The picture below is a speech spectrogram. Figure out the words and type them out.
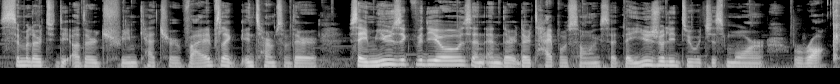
similar to the other Dreamcatcher vibes, like in terms of their say music videos and, and their, their type of songs that they usually do, which is more rock,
